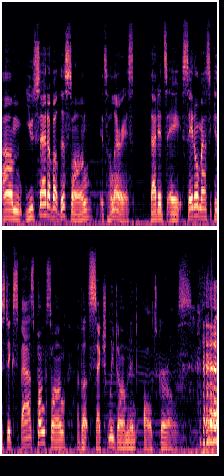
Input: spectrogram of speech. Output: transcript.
um, you said about this song, it's hilarious, that it's a sadomasochistic spaz punk song about sexually dominant alt girls. yeah,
